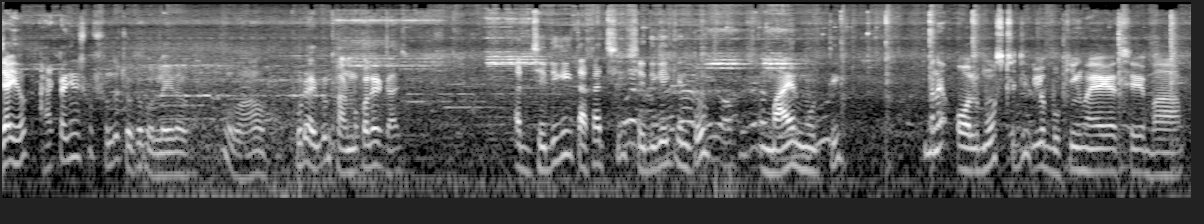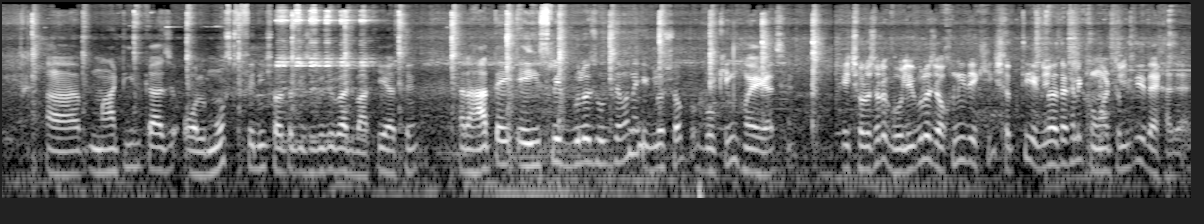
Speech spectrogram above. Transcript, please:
যাই হোক। একটা জিনিস খুব সুন্দর চোখে পড়ল, এই দেখো। ওয়াও, পুরো একদম থার্মোকলের কাজ আর যেদিকেই তাকাচ্ছি, সেদিকেই কিন্তু মায়ের মূর্তি। মানে অলমোস্ট যেগুলো বুকিং হয়ে গেছে বা মাটির কাজ অলমোস্ট ফিনিশ হয়তো কিছু কিছু কাজ বাকি আছে। আর হাতে এই স্লিপগুলো চলছে মানে এগুলো সব বুকিং হয়ে গেছে। এই ছোটো ছোটো গলিগুলো যখনই দেখি, সত্যি এগুলো হয়তো খালি কুমারটুলিতেই দেখা যায়,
